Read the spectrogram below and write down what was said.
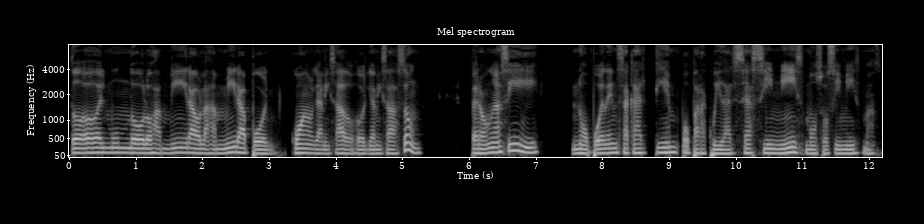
todo el mundo los admira o las admira por cuán organizados o organizadas son. Pero aún así, no pueden sacar tiempo para cuidarse a sí mismos o sí mismas.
